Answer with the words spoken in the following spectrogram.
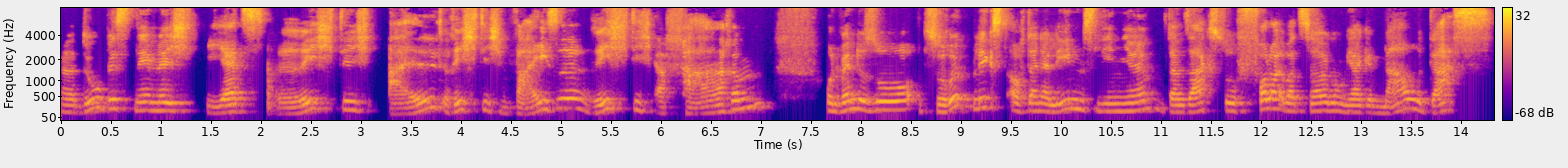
Äh, du bist nämlich jetzt richtig alt, richtig weise, richtig erfahren. Und wenn du so zurückblickst auf deine Lebenslinie, dann sagst du voller Überzeugung, ja, genau das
